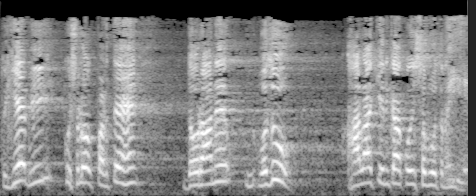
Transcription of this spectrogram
تو یہ بھی کچھ لوگ پڑھتے ہیں، دوران وضو۔ حالانکہ ان کا کوئی ثبوت نہیں ہے۔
